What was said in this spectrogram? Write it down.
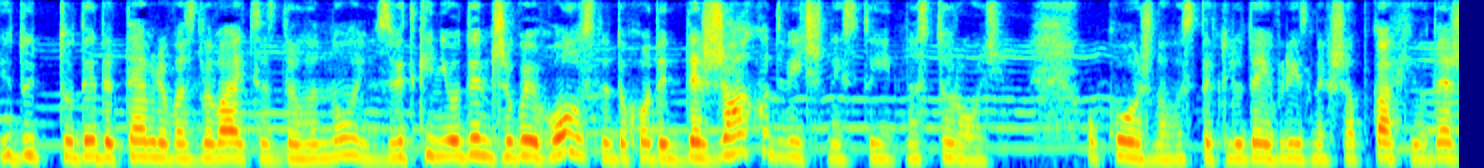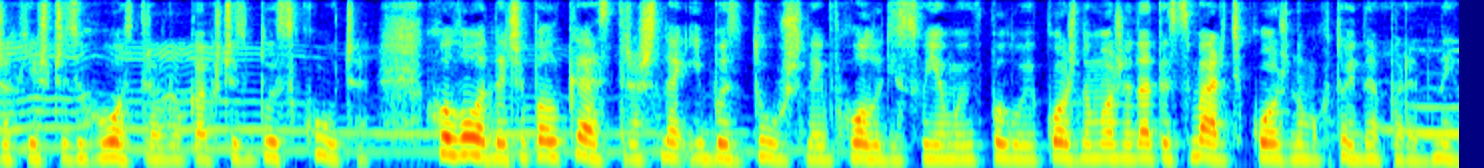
Йдуть туди, де темрява зливається з долиною, звідки ні один живий голос не доходить, де жах одвічний стоїть на сторожі. У кожного з тих людей в різних шапках і одежах є щось гостре в руках, щось блискуче, холодне чи палке, страшне і бездушне, і в холоді своєму і в полу, і кожен може дати смерть кожному, хто йде перед ним.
